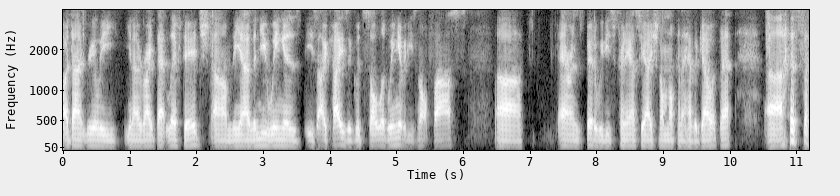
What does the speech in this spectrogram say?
I don't really, you know, rate that left edge. Um, the, you know, the new winger is, is okay. He's a good, solid winger, but he's not fast. Uh, Aaron's better with his pronunciation. I'm not going to have a go at that. Uh, so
